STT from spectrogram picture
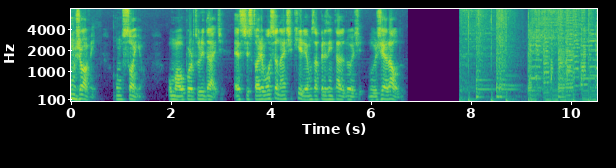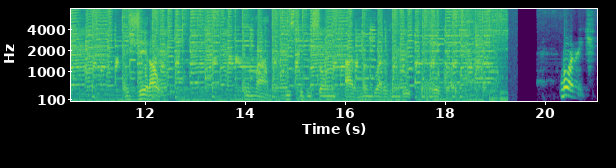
Um jovem, um sonho, uma oportunidade. Esta história emocionante que iremos apresentar hoje no Geraldo. Geraldo. Uma distribuição Armando Arlindo Record. Boa noite.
